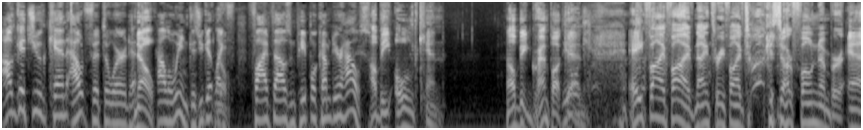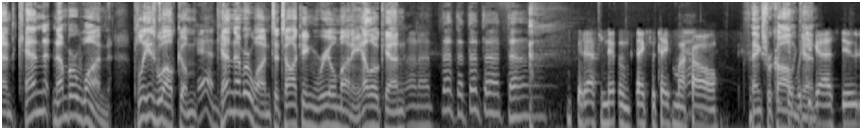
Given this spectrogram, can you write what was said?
I'll get you Ken outfit to wear at no. Halloween because you get like no. 5,000 people come to your house. I'll be old Ken. I'll be Grandpa Ken. 855 935 Talk is our phone number. And Ken number one, please welcome Ken, Ken number one to Talking Real Money. Hello, Ken. Good afternoon. Thanks for taking my call. Thanks for calling, what Ken. you guys do.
